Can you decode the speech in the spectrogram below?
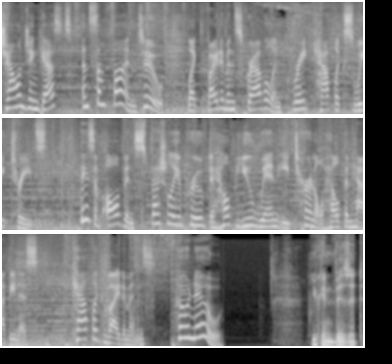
challenging guests, and some fun, too, like vitamin Scrabble and great Catholic sweet treats. These have all been specially approved to help you win eternal health and happiness. Catholic Vitamins. Who knew? You can visit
